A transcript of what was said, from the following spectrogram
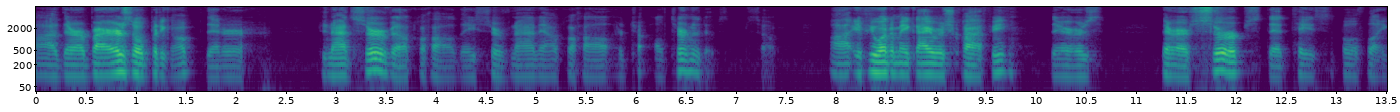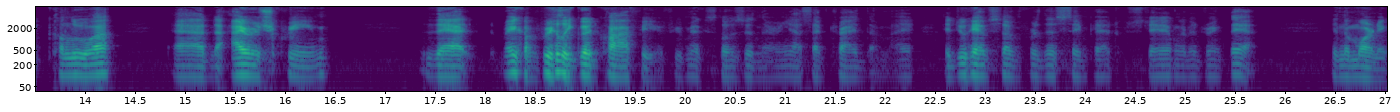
Uh, there are bars opening up that are do not serve alcohol; they serve non-alcohol alternatives. So, uh, if you want to make Irish coffee, there's there are syrups that taste both like Kahlua and Irish cream that make a really good coffee if you mix those in there. And yes, I've tried them. I, I do have some for this St. Patrick's Day. I'm going to drink that in the morning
